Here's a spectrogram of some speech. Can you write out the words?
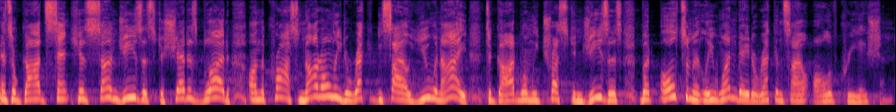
And so God sent his son Jesus to shed his blood on the cross, not only to reconcile you and I to God when we trust in Jesus, but ultimately one day to reconcile all of creation.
